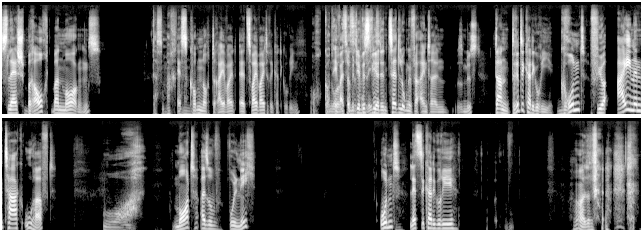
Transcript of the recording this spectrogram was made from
slash braucht man morgens. Das macht Es man. kommen noch drei weit, äh, zwei weitere Kategorien. Oh Gott, Nur, ey, weißt du, damit ihr wisst, Problem wie ihr ist? den Zettel ungefähr einteilen müsst. Dann dritte Kategorie. Grund für einen Tag U-Haft. Boah. Mord also wohl nicht. Und letzte Kategorie. Ah, das-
